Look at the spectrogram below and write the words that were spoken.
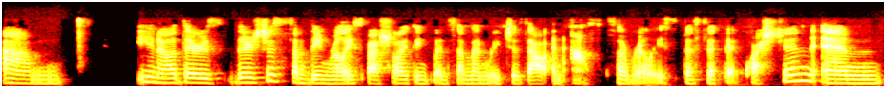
um, you know, there's there's just something really special I think when someone reaches out and asks a really specific question and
